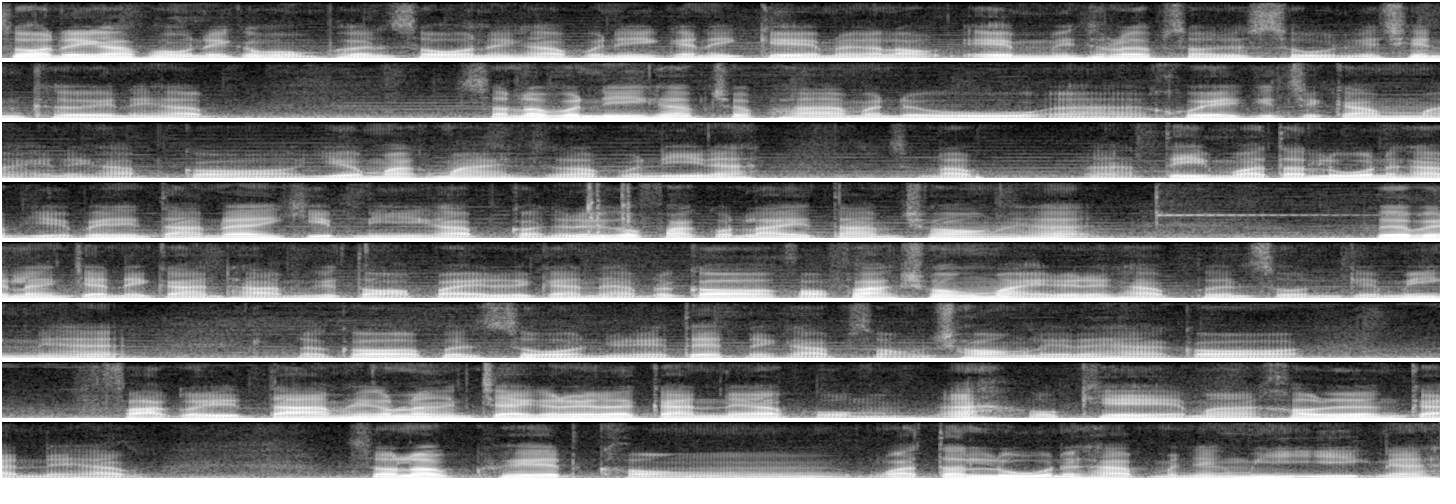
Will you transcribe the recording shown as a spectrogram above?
สวัสดีครับผมนี่กับผมเพลินโซนนะครับวันนี้กันในเกมนะครับล็อกเอ็มมิทเลฟสองจุดศูนย์กันเช่นเคยนะครับสำหรับวันนี้ครับจะพามาดูอ่าเควสกิจกรรมใหม่นะครับก็เยอะมากมายสำหรับวันนี้นะสำหรับอ่าทีมวาตารูนะครับอย่าไปติดตามได้ในคลิปนี้ครับก่อนจะเริ่มก็ฝากกดไลค์ตามช่องนะฮะเพื่อเป็นแรงใจในการทำคลิปต่อไปด้วยกันนะครับแล้วก็ขอฝากช่องใหม่ด้วยนะครับเพลินโซนเกมมิ่งนะฮะแล้วก็เพลินโซนยูไนเต็ดนะครับสองช่องเลยนะฮะก็ฝากกดติดตามให้กำลังใจกันด้วยแล้วกันนะครับผมอะโอเคมาเข้าเรื่องกันนะครับสำหรับเควสของวาตารูนะครับมันยังมีอีกนะ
